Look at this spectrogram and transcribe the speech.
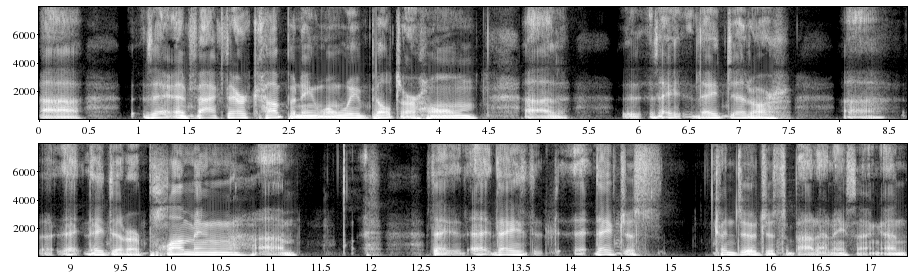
Uh, they, in fact, their company when we built our home, they they did our they, they did our plumbing. Um, they they they just can do just about anything, and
